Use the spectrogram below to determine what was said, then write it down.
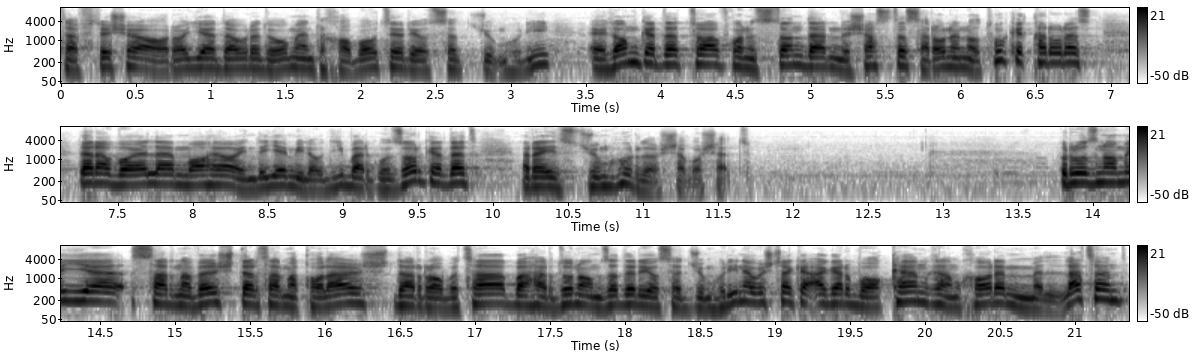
تفتیش آرای دور دوم انتخابات ریاست جمهوری اعلام گردد تا افغانستان در نشست سران ناتو که قرار است در اوایل ماه آینده میلادی برگزار گردد رئیس جمهور داشته باشد. روزنامه سرنوشت در سرمقالش در رابطه به هر دو نامزد ریاست جمهوری نوشته که اگر واقعا غمخوار ملتند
